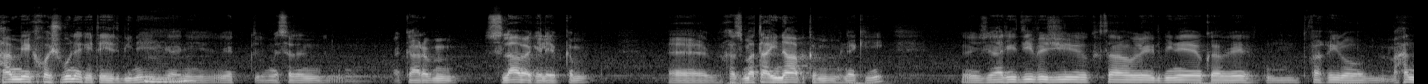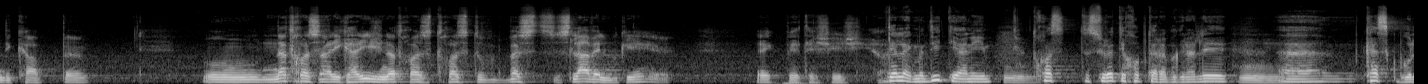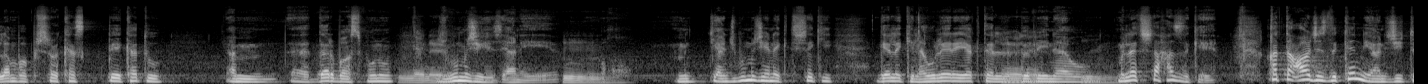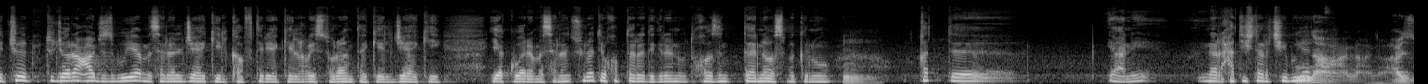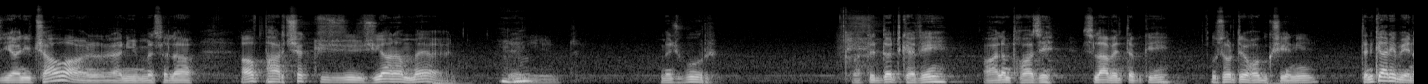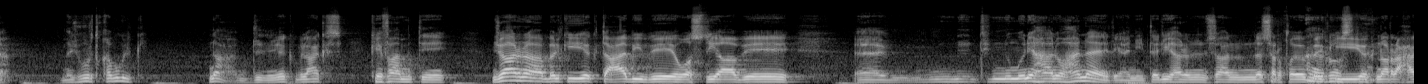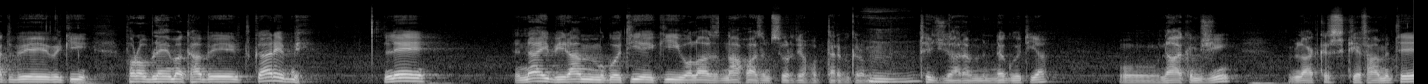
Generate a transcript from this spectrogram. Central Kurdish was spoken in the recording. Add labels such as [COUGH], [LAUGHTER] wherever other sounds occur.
هەم یەک خۆشببوونەکەی تێت بینێ ینی مثلن کارم سلاوەکە لێ بکەم خزمەتایی نابکەم منەکی ژاری دیبژی قوتاێک بینێ کە فەقیر و هەندی کاپ نەتخواست ئاریکاریژی نەتخواست خواست بەست سلاوێن بکە گەلێک من دیت ینی خواست سوورەتی خۆپتەرە بگرە لێ کەسک بوو لەم بۆ پشتە کەسک پێکەت و ئەم دەرباس بوون و ژبوو مژی هێزیانی گیانجبوو مژێنێک تشتێکی گەلێکی هەولێرە یەکتەل ببینە و ملەت شتا حەز دکێ قەتە عاجز دکن یانجی تجارە عاجز بووە مثلەن جاکی کافتریەکە ڕێستورانتەکە جاکی یەکوەرە مەمثلەن سوورەتی خۆپتەرە دەگرن و دخوازن تەناس بکن و قەت ینی نەرحەتیشتەر چی بوو ینی چاوە ینی مەسەلا ئەو پارچەک ژیانە مەیان مجبور دەردکەێ عالم تخوازێ سلاێت تە بکەی و سرتی خۆ بکشێنین تنکاری بێنا مجبور قبول بکی نا یەک بلعکس کێفامتێ جارنا بەلکی یەک تعبی بێ وەستیا بێ نمونی هاان و هەنێت ینی دەری هەرسان لەسەر خۆی بێکی یەک نەڕاحەت بێ بکی پرۆبلێمەک هەبێ کارێ بێ لێ نای بیرام مگوتیەکی وەڵاز ناخوازم سوورتی خۆپتەر بکرم تجارە من نەگوتیە و ناکمژی بلا کەس کێفامتێ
